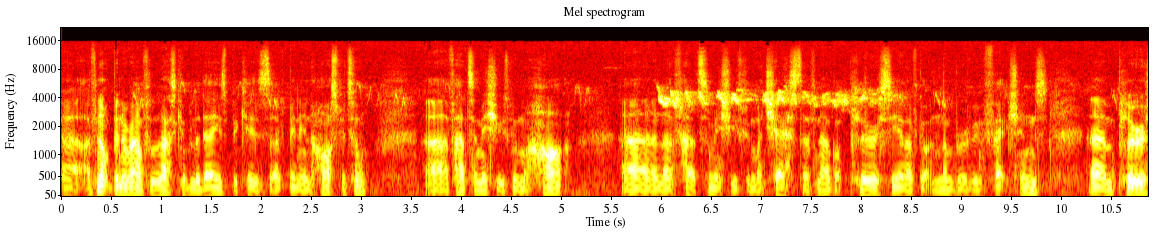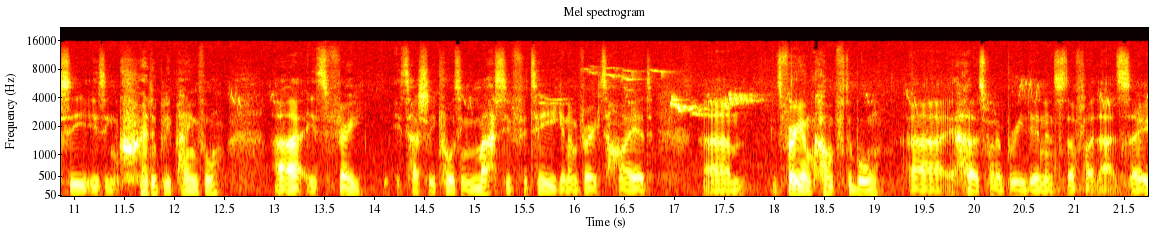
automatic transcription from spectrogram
Uh, I've not been around for the last couple of days because I've been in hospital. Uh, I've had some issues with my heart and I've had some issues with my chest. I've now got pleurisy and I've got a number of infections. Um, pleurisy is incredibly painful. Uh, it's very, it's actually causing massive fatigue and I'm very tired. Um, it's very uncomfortable uh, it hurts when I breathe in and stuff like that. So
